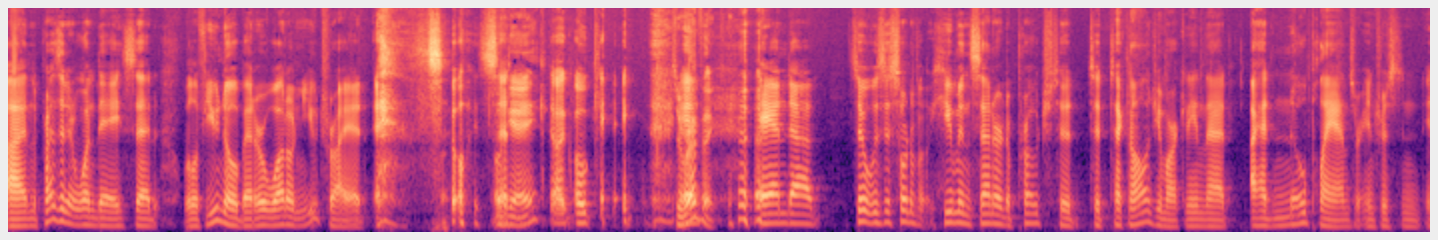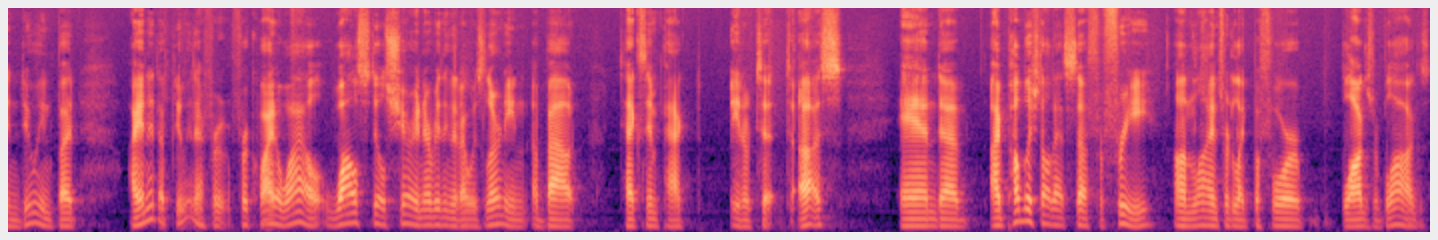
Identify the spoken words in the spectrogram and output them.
Uh, and the president one day said, "Well, if you know better, why don't you try it?" so I said, "Okay, okay, terrific." and, and uh, so it was this sort of human-centered approach to, to technology marketing that I had no plans or interest in, in doing, but I ended up doing that for, for quite a while while still sharing everything that I was learning about tech's impact, you know, to, to us. And uh, I published all that stuff for free online, sort of like before blogs were blogs.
